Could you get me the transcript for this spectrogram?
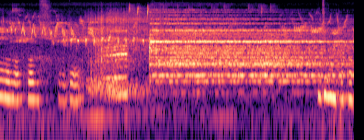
О, господи. Куди він пропав?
